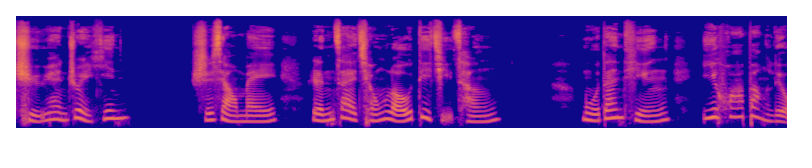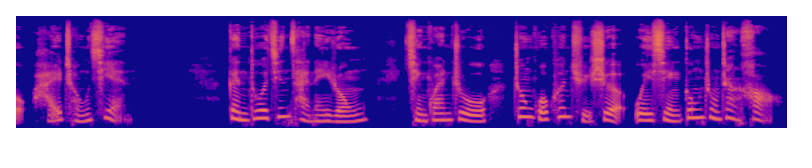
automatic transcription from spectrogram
曲苑坠音。石小梅人在琼楼第几层？《牡丹亭》依花傍柳还重现。更多精彩内容，请关注中国昆曲社微信公众账号，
